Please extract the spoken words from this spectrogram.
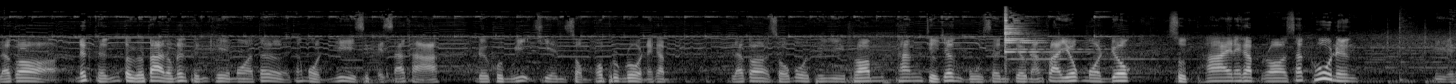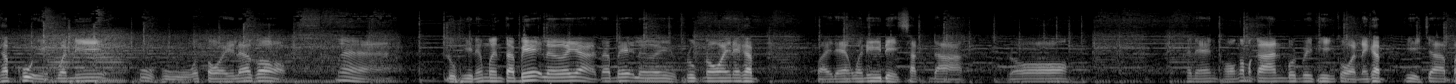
แล้วก็นึกถึงโตโยต้าต้องนึกถึงเคมอเตอร์ทั้งหมด 21 สาขา โดยคุณวิเชียรสมภพรุ่งโรจน์นะครับ แล้วก็โสมโอทีพร้อมทั้งจิวเจิ้งปูเซินเกียวหนังปลายยกหมดยกสุดท้ายนะครับ รอสักครู่หนึ่งนี่นะครับคู่เอกวันนี้โอ้โหต่อยแล้วก็แม่ลูกพี่น้ำเงินตาเบะเลยอะตาเบะเลยฟลุกน้อยนะครับ ฝ่ายแดงวันนี้เดชศักดารอคะแนนของกรรมการบนเวทีก่อนนะครับ ที่จะไป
